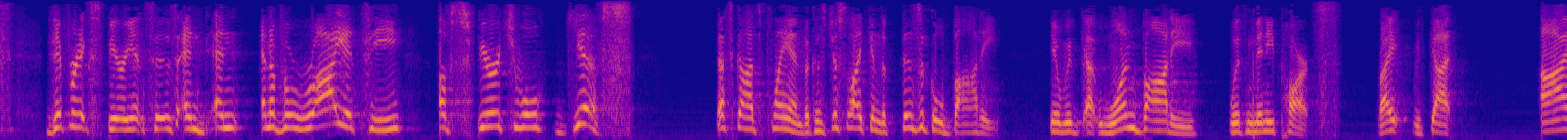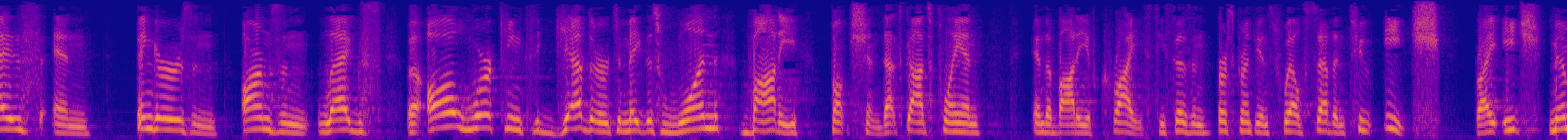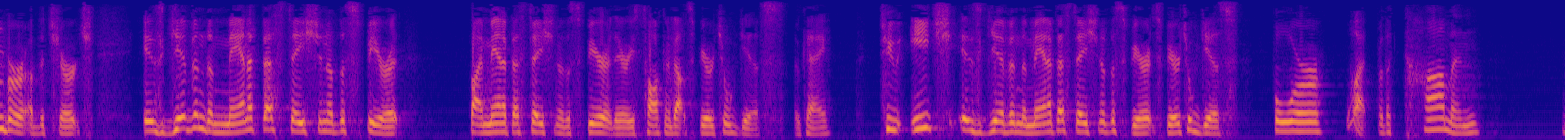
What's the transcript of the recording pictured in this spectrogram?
different experiences, and, and, and a variety of spiritual gifts. That's God's plan because just like in the physical body, you know, we've got one body with many parts, right? We've got eyes and fingers and arms and legs, uh, all working together to make this one body function. That's God's plan in the body of Christ. He says in 1 Corinthians 12, 7, to each, right? Each member of the church is given the manifestation of the Spirit. By manifestation of the Spirit, there he's talking about spiritual gifts, okay? To each is given the manifestation of the Spirit, spiritual gifts, for what? For the common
